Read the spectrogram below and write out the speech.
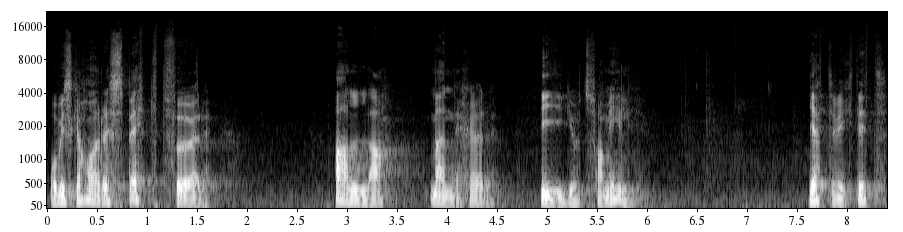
Och vi ska ha en respekt för alla människor i Guds familj. Jätteviktigt.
